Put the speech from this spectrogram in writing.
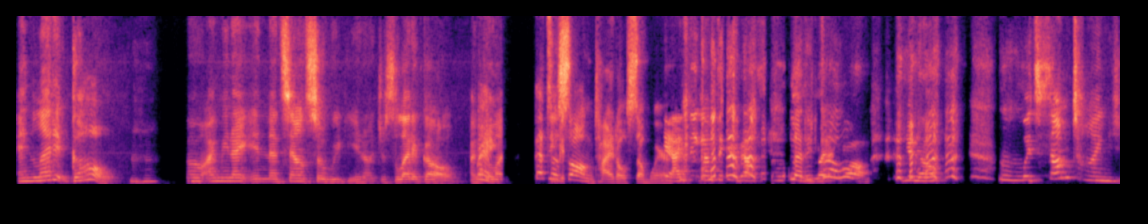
and let it go. Mm-hmm. Oh, I mean, I and that sounds so we, you know, just let it go. I right. Like that's a song title somewhere. Yeah, I think I'm thinking about let, it, let go. it go. You know, mm-hmm. but sometimes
